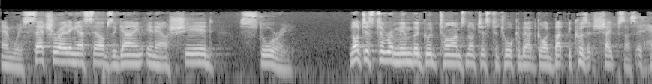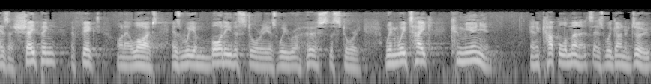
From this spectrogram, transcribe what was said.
And we're saturating ourselves again in our shared story. Not just to remember good times, not just to talk about God, but because it shapes us. It has a shaping effect on our lives as we embody the story, as we rehearse the story. When we take communion in a couple of minutes, as we're going to do,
